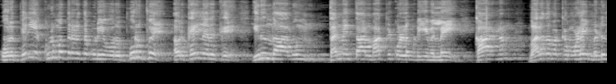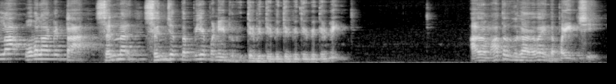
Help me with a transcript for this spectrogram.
ஒரு பெரிய குடும்பத்தில் நடத்தக்கூடிய ஒரு பொறுப்பு அவர் கையில் இருக்கு. இருந்தாலும் தன்னைத்தான் மாற்றிக்கொள்ள முடியவில்லை. காரணம் வலது பக்க மூளை மெடுலா ஓவலாங்கட்டா. சென்ன செஞ்ச தப்பியே பண்ணிட்டு இருக்கு. திருப்பி திருப்பி திருப்பி திருப்பி திருப்பி. அதை மாத்துறதுக்காக தான் இந்த பயிற்சி.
